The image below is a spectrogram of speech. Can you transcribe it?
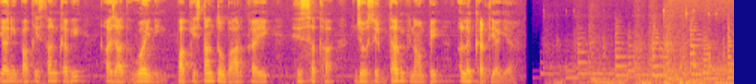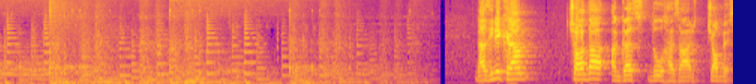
यानी पाकिस्तान कभी आज़ाद हुआ ही नहीं। पाकिस्तान तो भारत का एक हिस्सा था, जो सिर्फ़ धर्म के नाम पे अलग कर दिया गया। नाजीन कराम 14 अगस्त 2024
